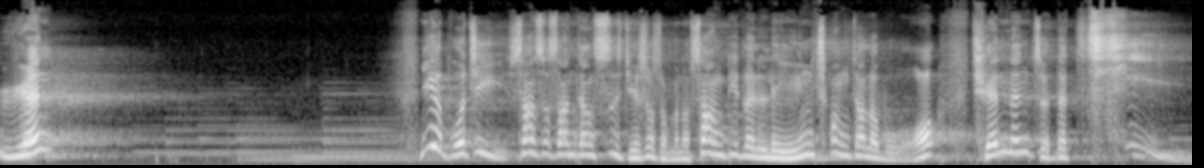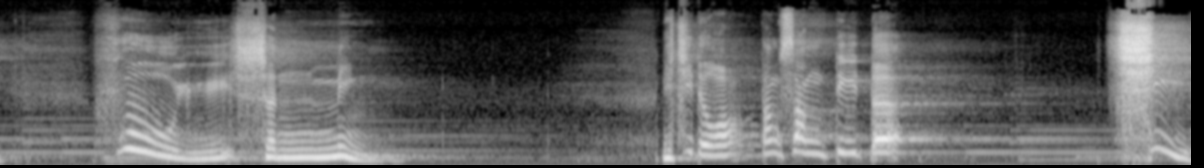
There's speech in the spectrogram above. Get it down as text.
人。约伯记三十三章四节说什么呢？上帝的灵创造了我，全能者的气赋予生命。你记得哦，当上帝的气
